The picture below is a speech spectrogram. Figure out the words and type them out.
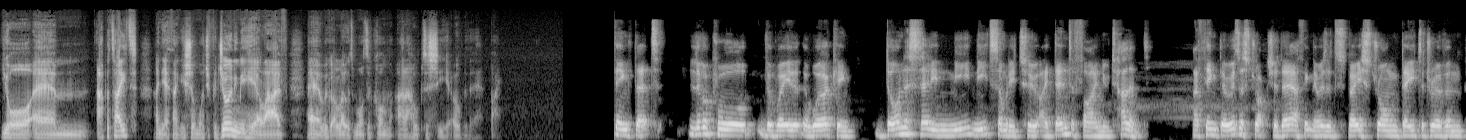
your um, appetite. And yeah, thank you so much for joining me here live. Uh, we've got loads more to come, and I hope to see you over there think that Liverpool, the way that they're working, don't necessarily need, need somebody to identify new talent. I think there is a structure there. I think there is a very strong data driven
